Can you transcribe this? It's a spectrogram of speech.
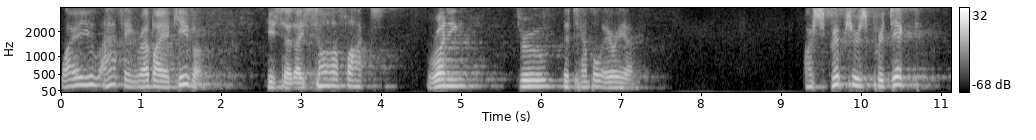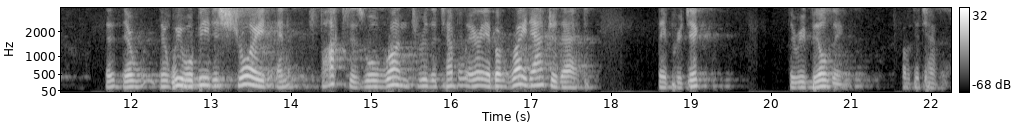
Why are you laughing, Rabbi Akiva? He said, I saw a fox running through the temple area. Our scriptures predict that, there, that we will be destroyed and foxes will run through the temple area. But right after that, they predict the rebuilding of the temple.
